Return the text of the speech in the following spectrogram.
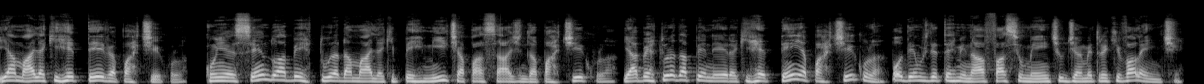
e a malha que reteve a partícula. Conhecendo a abertura da malha que permite a passagem da partícula e a abertura da peneira que retém a partícula, podemos determinar facilmente o diâmetro equivalente.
